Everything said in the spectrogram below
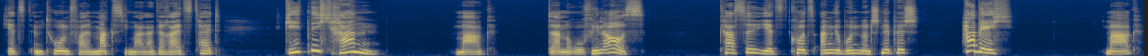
jetzt im Tonfall maximaler Gereiztheit, Geht nicht ran. Mark, dann ruf ihn aus. Kasse, jetzt kurz angebunden und schnippisch. Hab ich. Mark,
